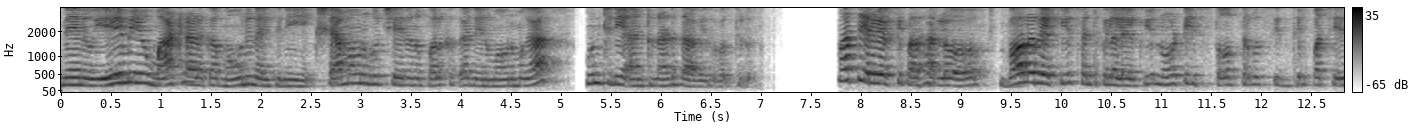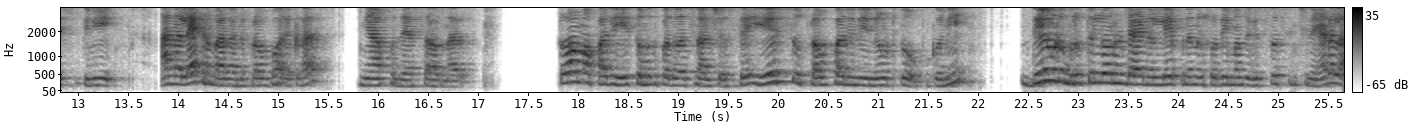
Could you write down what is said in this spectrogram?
నేను ఏమీ మాట్లాడక మౌనినైతిని. క్షేమమును గుర్చేరను పలుకగా నేను మౌనముగా ఉంటిని అంటున్నాడు దావేది భక్తుడు. మత ఇరవై ఒకటి పదహారులో బాలురేకి చంటి పిల్లలేకి నోటి స్తోత్రము సిద్ధింప చేసిదివి అన్న లేఖన భాగాన్ని ప్రభువారు ఇక్కడ జ్ఞాపకం చేస్తూ ఉన్నారు. రోమ పది తొమ్మిది పది వచనాలు చూస్తే యేసు ప్రభు పని నీ నోటితో ఒప్పుకొని దేవుడు మృతుల్లో నుండి ఆయన లేపినను హృదయమందు విశ్వసించిన ఎడల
